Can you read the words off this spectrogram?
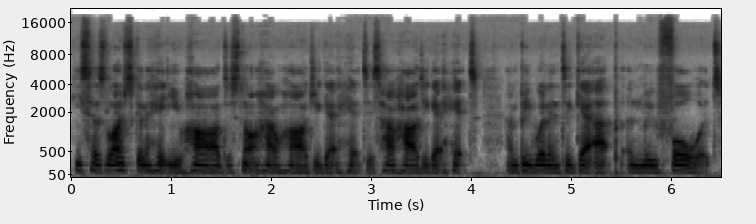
he says life's going to hit you hard. It's not how hard you get hit, it's how hard you get hit and be willing to get up and move forward.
